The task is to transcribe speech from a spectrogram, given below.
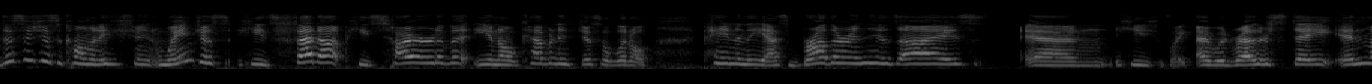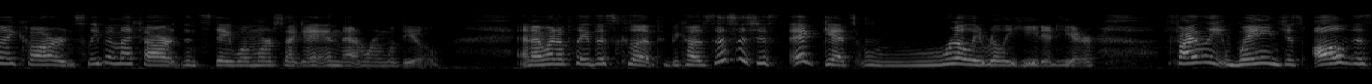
this is just a culmination. Wayne just, he's fed up. He's tired of it. You know, Kevin is just a little pain in the ass brother in his eyes. And he's like, I would rather stay in my car and sleep in my car than stay one more second in that room with you. And I want to play this clip because this is just, it gets really, really heated here. Finally, Wayne just, all of this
